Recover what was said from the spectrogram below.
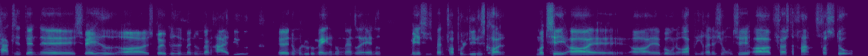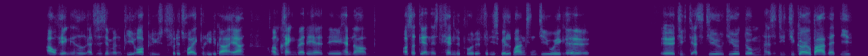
takle den øh, svaghed og skrøbelighed, man nogle gange har i livet. Øh, nogle er ludomaner, nogle er noget andet. Men jeg synes, man fra politisk hold må til at, øh, at øh, vågne op i relation til at først og fremmest forstå afhængighed, altså simpelthen blive oplyst, for det tror jeg ikke politikere er, omkring hvad det her det handler om, og så dernæst handle på det, fordi spilbranchen, de er jo ikke, øh, de, altså, de, er jo, de er jo ikke dumme, altså de, de gør jo bare, hvad de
